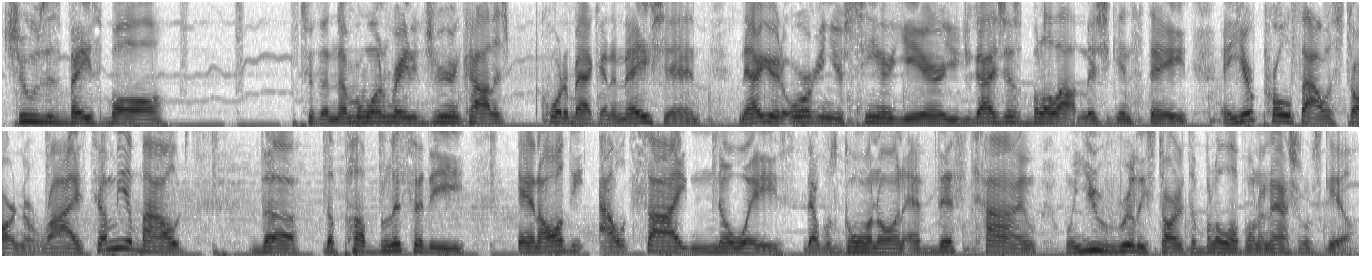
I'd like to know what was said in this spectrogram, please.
chooses baseball to the number one rated junior college quarterback in the nation. Now you're at Oregon your senior year. You, you guys just blow out Michigan State, and your profile is starting to rise. Tell me about the the publicity and all the outside noise that was going on at this time when you really started to blow up on a national scale.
